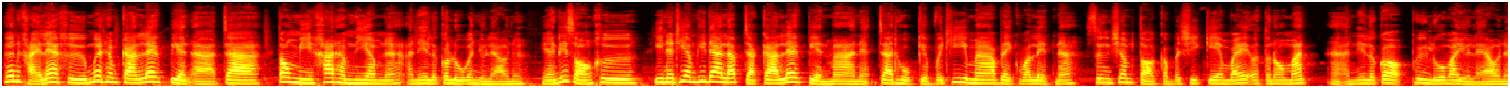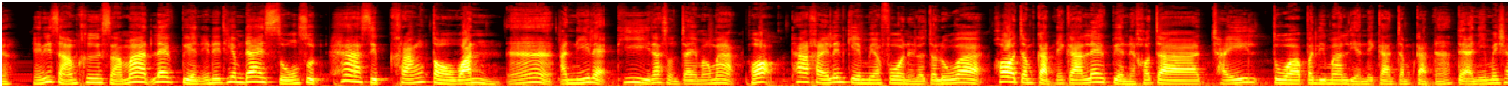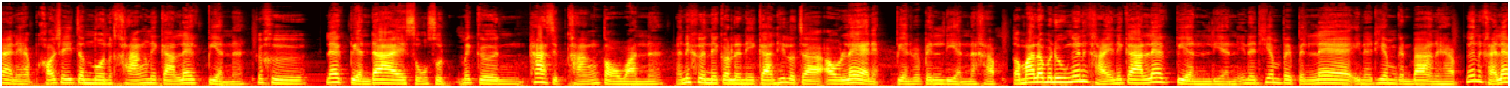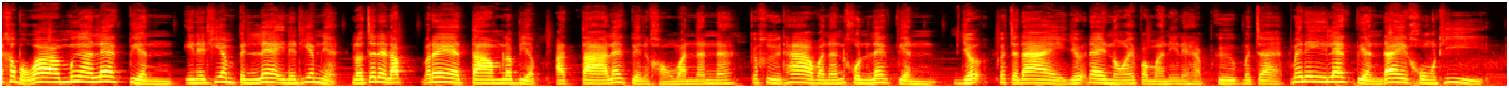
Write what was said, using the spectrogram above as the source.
เงื่อนไขแรกคือเมื่อทำการแลกเปลี่ยนอาจจะต้องมีค่าธรรมเนียมนะ อันนี้เราก็รู้กันอยู่แล้วเนะอย่างที่ 2 คืออินเนเทียมที่ได้รับจากการแลกเปลี่ยนมาเนี่ยจะถูกเก็บไว้ที่มาเบ e x Wallet นะ ซึ่งเชื่อมต่อกับบัญชีเกมไว้อัตโนมัติอะอันนี้เราก็เพิ่งรู้มาอยู่แล้วเนะ อย่างที่ 3 คือสามารถแลกเปลี่ยนเอเดเทียมได้สูงสุด 50 ครั้งต่อวัน อ่า อันนี้แหละที่น่าสนใจมาก ๆ เพราะถ้าใครเล่นเกมเมียโฟนเนี่ยเราจะรู้ว่าข้อจำกัดในการแลกเปลี่ยนเนี่ยเขาจะใช้ตัวปริมาณเหรียญในการจำกัดนะ แต่อันนี้ไม่ใช่นะครับเขาใช้จำนวนครั้งในการแลกเปลี่ยนนะ ก็คือ แลกเปลี่ยนได้สูงสุดไม่เกิน 50 ครั้งต่อวันนะ อันนี้คือในกรณีการที่เราจะเอาแร่เนี่ยเปลี่ยนไปเป็นเหรียญนะครับ ต่อมาเรามาดูเงื่อนไขในการแลกเปลี่ยนเหรียญอินเทเทียมไปเป็นแร่อินเทเทียมกันบ้างนะครับ เงื่อนไขแรกเขาบอกว่าเมื่อแลกเปลี่ยนอินเทเทียมเป็นแร่อินเทเทียมเนี่ยเราจะได้รับแร่ตามระเบียบอัตราแลกเปลี่ยนของวันนั้นนะ ก็คือถ้าวันนั้นคนแลกเปลี่ยนเยอะก็จะได้เยอะได้น้อยประมาณนี้นะครับ คือมันจะไม่ได้แลกเปลี่ยนได้คงที่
